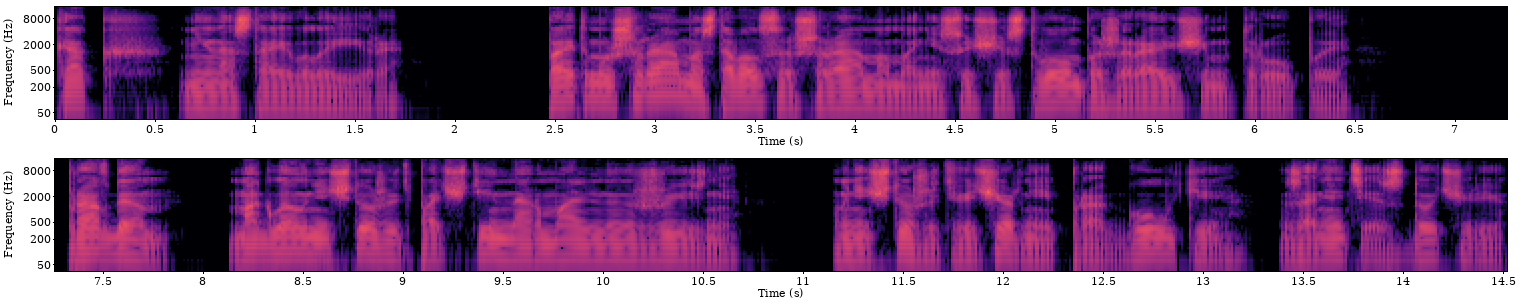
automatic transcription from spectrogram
как не настаивала Ира. Поэтому шрам оставался шрамом, а не существом, пожирающим трупы. Правда, могла уничтожить почти нормальную жизнь, уничтожить вечерние прогулки, занятия с дочерью,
